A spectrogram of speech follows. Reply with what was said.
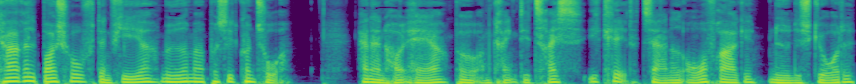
Karel Boschhoff den 4. møder mig på sit kontor. Han er en høj herre på omkring de 60 i klædt ternet overfrakke, nydelig skjorte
